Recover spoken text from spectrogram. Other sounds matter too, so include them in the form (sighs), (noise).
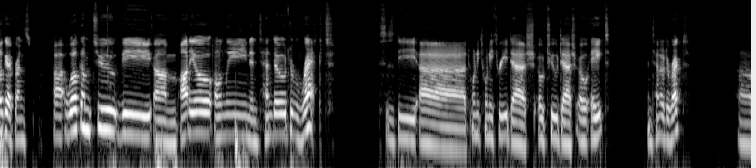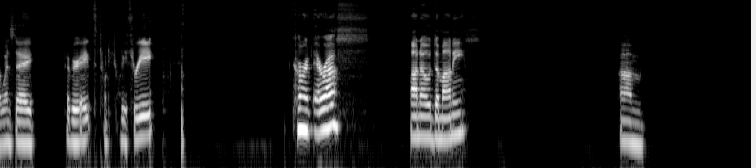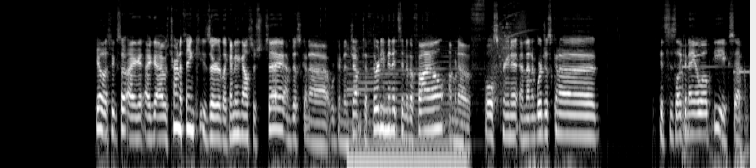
Okay, friends. Uh, welcome to the um, audio only Nintendo Direct. This is the uh, 2023 02 08 Nintendo Direct, uh, Wednesday, February 8th, 2023. Current era, Anno Domini. Um, Yeah, let's so. I, I, I was trying to think. Is there like anything else I should say? I'm just gonna we're gonna jump to 30 minutes into the file. I'm gonna full screen it, and then we're just gonna. This is like an AOLP, except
